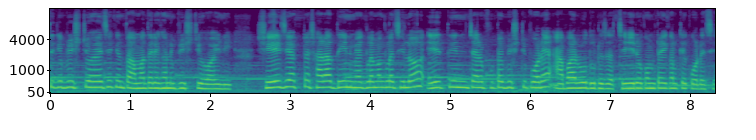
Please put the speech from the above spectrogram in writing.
দিকে বৃষ্টি হয়েছে, কিন্তু আমাদের এখানে বৃষ্টি হয়নি। সেই যে একটা সারা দিন মেঘলা মেঘলা ছিল, এই তিন চার ফুটা বৃষ্টি পড়ে আবার রোদ উঠে যাচ্ছে এরকমটাই কালকে করেছে।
